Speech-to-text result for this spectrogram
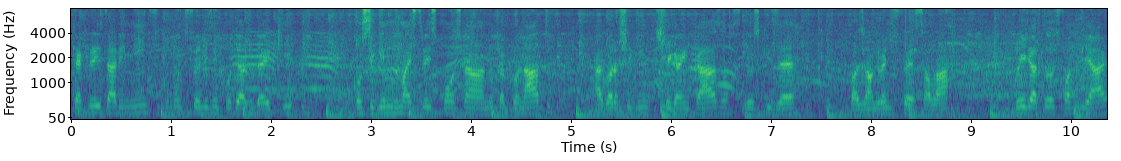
que acreditaram em mim, fico muito feliz em poder ajudar a equipe. Conseguimos mais três pontos na, no campeonato, agora cheguei, chegar em casa, se Deus quiser, fazer uma grande festa lá. Beijo a todos, familiar.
